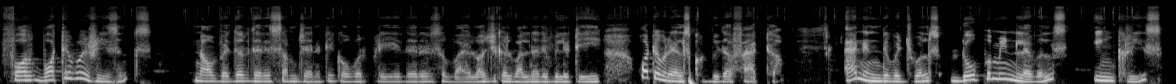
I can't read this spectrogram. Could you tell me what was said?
For whatever reasons, now whether there is some genetic overplay, there is a biological vulnerability, whatever else could be the factor, and individuals, dopamine levels increase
